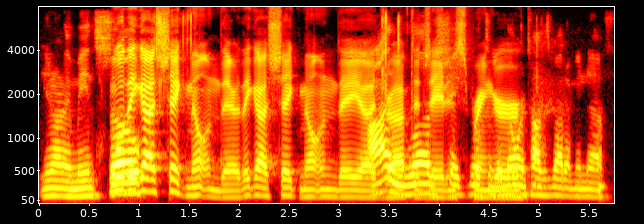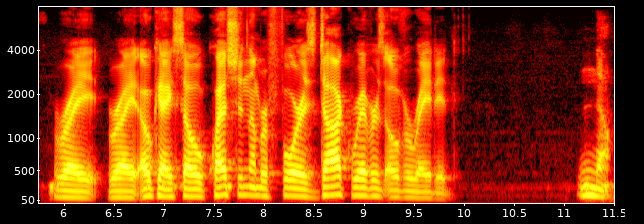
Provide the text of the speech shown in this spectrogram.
You know what I mean? So well, they got Shake Milton there. They got Shake Milton. They uh, drafted Jaden Shake Milton, Springer. no one talks about him enough. Right, right. Okay, so question number four is Doc Rivers overrated? No.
